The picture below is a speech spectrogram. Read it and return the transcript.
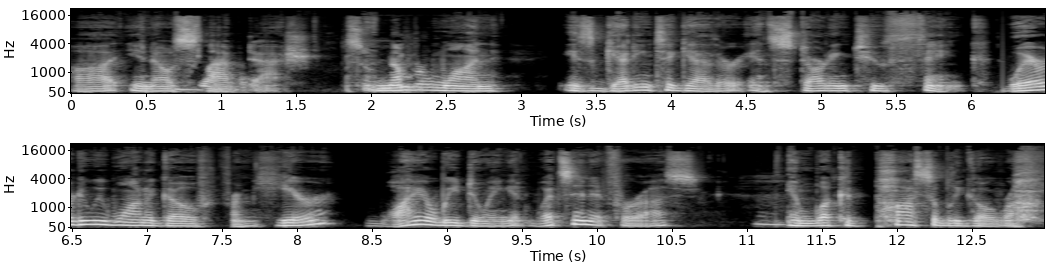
uh, you know hmm. slapdash. So number one is getting together and starting to think where do we want to go from here? Why are we doing it? What's in it for us? Mm. And what could possibly go wrong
